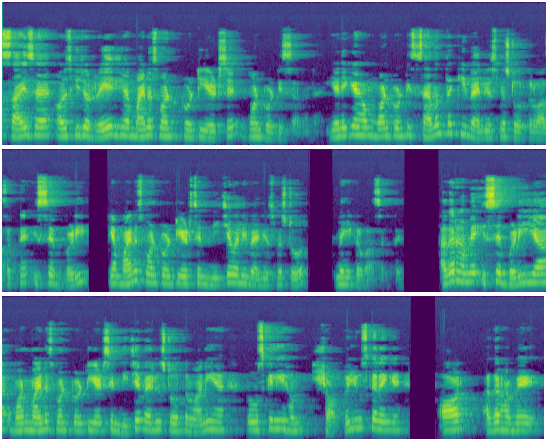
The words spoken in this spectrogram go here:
साइज़ है, और इसकी जो रेंज है माइनस वन ट्वेंटी एट से वन ट्वेंटी सेवन है। यानी कि हम वन ट्वेंटी सेवन तक की वैल्यू इसमें स्टोर करवा सकते हैं, इससे बड़ी या माइनस वन ट्वेंटी एट से नीचे वाली वैल्यू इसमें स्टोर नहीं करवा सकते। अगर हमें इससे बड़ी या one minus one twenty eight से नीचे वैल्यू स्टोर करवानी है तो उसके लिए हम शॉर्ट को यूज़ करेंगे। और अगर हमें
